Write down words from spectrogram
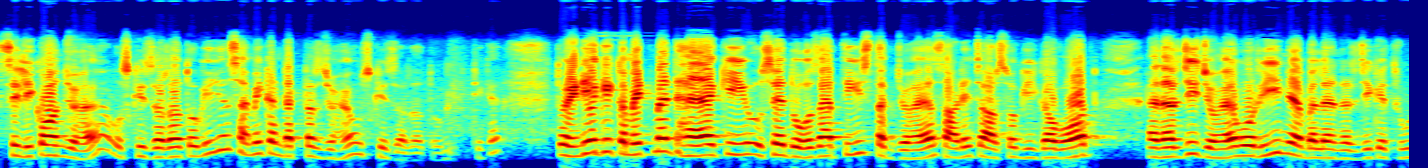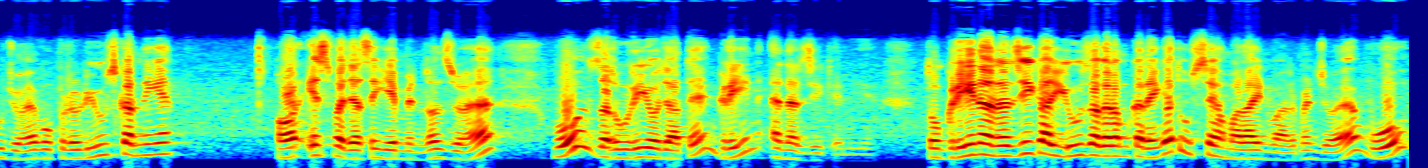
सिलिकॉन जो है, उसकी ज़रूरत होगी या सेमीकंडक्टर जो है, उसकी ज़रूरत होगी, ठीक है? तो इंडिया की कमिटमेंट है कि उसे 2030 तक जो है, साढ़े चार सौ गीगावाट एनर्जी जो है, वो रीनेबल एनर्जी के थ्रू जो है, वो प्रोड्यूस करनी है। और इस वजह से ये मिनरल्स जो है, वो ज़रूरी हो जाते हैं ग्रीन एनर्जी के लिए। तो ग्रीन एनर्जी का यूज़ अगर हम करेंगे तो उससे हमारा इन्वायरमेंट जो है, वो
